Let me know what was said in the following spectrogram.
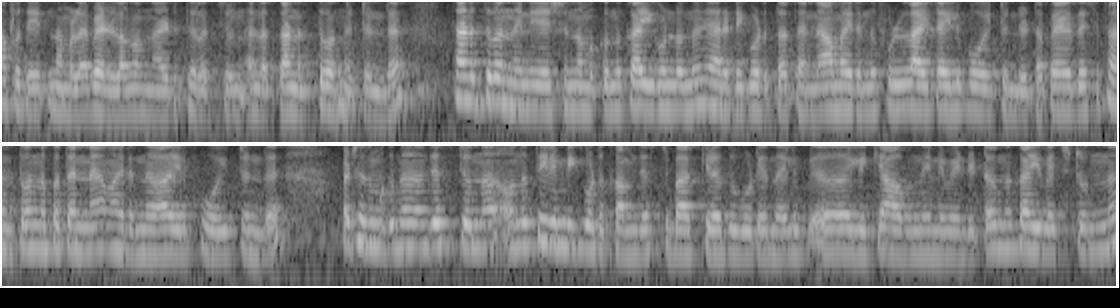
അപ്പോൾ ഇതേ നമ്മളെ വെള്ളം നന്നായിട്ട് തിളച്ച് നല്ല തണുത്ത് വന്നിട്ടുണ്ട്. തണുത്ത് വന്നതിന് ശേഷം നമുക്കൊന്ന് കൈ കൊണ്ടൊന്ന് ഞരടി കൊടുത്താൽ തന്നെ ആ മരുന്ന് ഫുള്ളായിട്ട് അതിൽ പോയിട്ടുണ്ട് കേട്ടോ. അപ്പോൾ ഏകദേശം തണുത്ത് വന്നപ്പോൾ തന്നെ മരുന്ന് അതിൽ പോയിട്ടുണ്ട്. പക്ഷെ നമുക്കൊന്ന് ജസ്റ്റ് ഒന്ന് ഒന്ന് തിരുമ്പി കൊടുക്കാം. ജസ്റ്റ് ബാക്കിയുള്ളത് കൂടി എന്തായാലും അതിലേക്ക് ആവുന്നതിന് വേണ്ടിയിട്ട് ഒന്ന് കൈ വെച്ചിട്ടൊന്ന്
